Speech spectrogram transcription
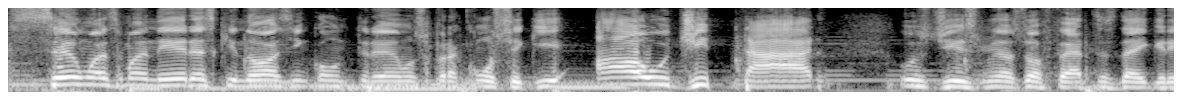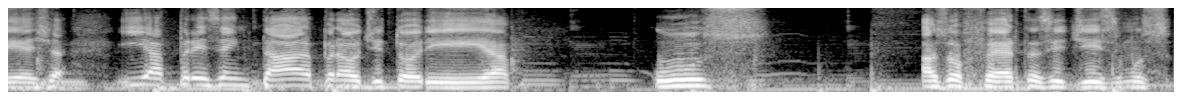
São as maneiras que nós encontramos para conseguir auditar os dízimos e as ofertas da igreja e apresentar para a auditoria os, as ofertas e dízimos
